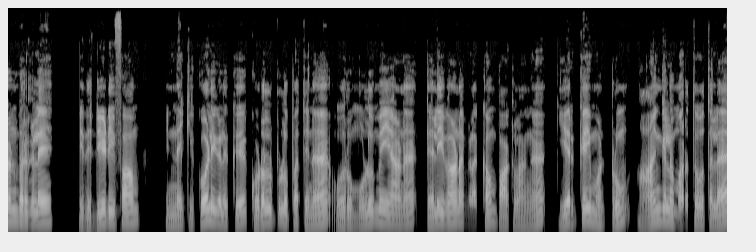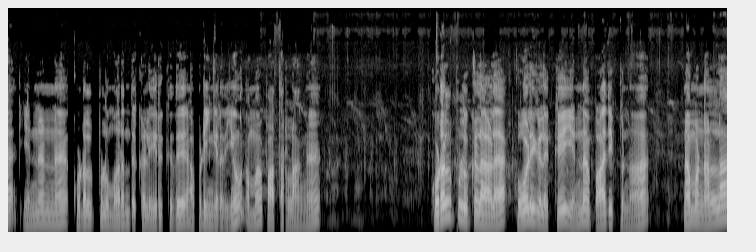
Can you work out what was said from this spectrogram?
நண்பர்களே. இது டிடி ஃபார்ம். இன்னைக்கு கோழிகளுக்கு குடல் புழு பற்றின ஒரு முழுமையான தெளிவான விளக்கம் பார்க்கலாங்க இயற்கை மற்றும் ஆங்கில மருத்துவத்தில் என்னென்ன குடல் புழு மருந்துகள் இருக்குது அப்படிங்கிறதையும் நம்ம பார்த்துடலாங்க குடல் புழுக்களால் கோழிகளுக்கு என்ன பாதிப்புனா நம்ம நல்லா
